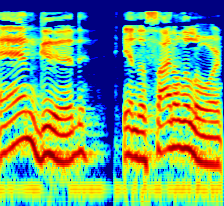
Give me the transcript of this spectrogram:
and good in the sight of the Lord,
